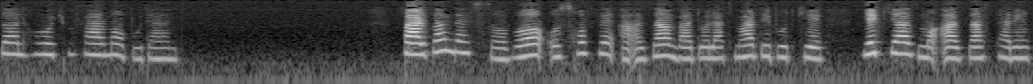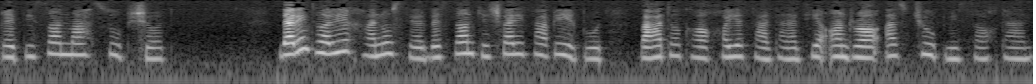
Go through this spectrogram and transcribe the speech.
سال حکم فرما بودند. فرزندش ساوا اسخف اعظم و دولتمردی بود که یکی از معززترین قدیسان محسوب شد. در این تاریخ هنوز سربستان کشوری فقیر بود و حتی کاخهای سلطنتی آن را از چوب می ساختند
